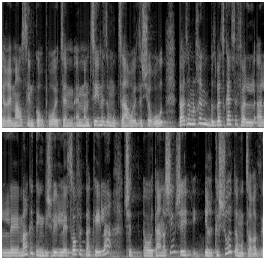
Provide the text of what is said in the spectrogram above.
כי הרי מה עושים corporates? הם, ממציאים איזה מוצר או איזה שירות, ואז הם הולכים לבזבז כסף על, על marketing בשביל לאסוף את הקהילה, ש, או את האנשים שירכשו את המוצר הזה.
